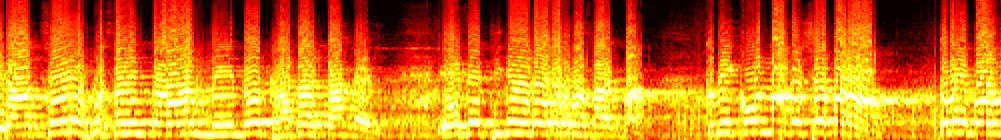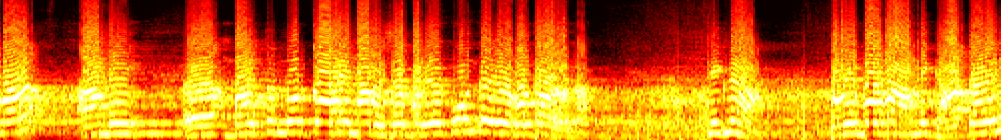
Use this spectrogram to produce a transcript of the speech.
এটা হচ্ছে হোসাইন টাওয়ার মেইন রোড ঘাটার টাঙ্গাইল। এই যে ঠিকানাটা এটা মুখস্থ রাখবা। তুমি কোন মাদ্রাসায় পড়ো? তুমি বলবা, আমি বায়তুন্নুর কওমি মাদ্রাসায় পড়ি। কোন জায়গায় বলতে পারো না। ঠিক না? তুমি বলবা, আমি ঘাটাইল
